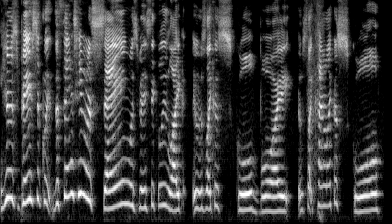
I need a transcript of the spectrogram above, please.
he was basically, the things he was saying was basically like, it was like a schoolboy, it was like kind of like a school,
